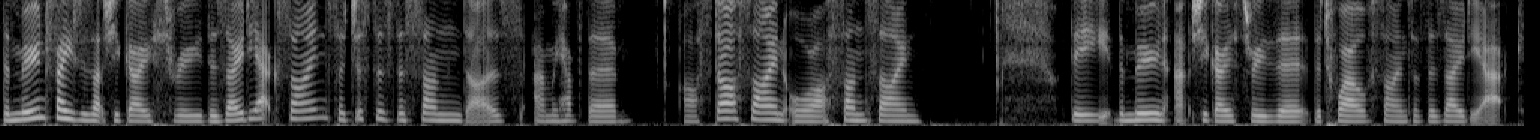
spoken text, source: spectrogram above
the moon phases actually go through the zodiac sign. So just as the sun does, and we have the our star sign or our sun sign, the the moon actually goes through the the 12 signs of the zodiac,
